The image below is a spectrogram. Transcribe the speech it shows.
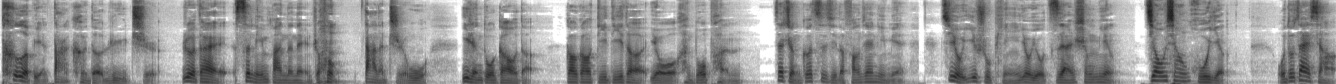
特别大棵的绿植。热带森林般的那种大的植物，一人多高的，高高低低的有很多盆，在整个自己的房间里面，既有艺术品，又有自然生命，交相呼应。我都在想，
